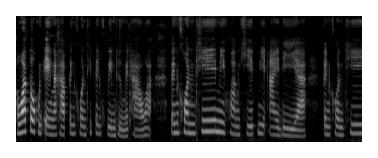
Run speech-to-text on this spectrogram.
เพราะว่าตัวคุณเองนะคะ เป็นคนที่เป็นควีนถือไม้เท้าอะ่ะ เป็นคนที่มีความคิดมีไอเดีย เป็นคนที่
